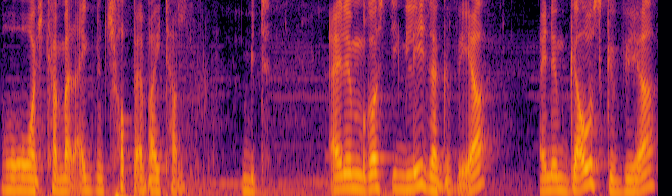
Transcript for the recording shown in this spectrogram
Oh, ich kann meinen eigenen Shop erweitern. Mit einem rostigen Lasergewehr, einem Gauss-Gewehr,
